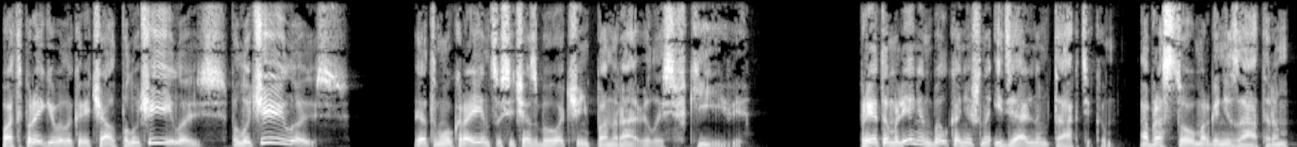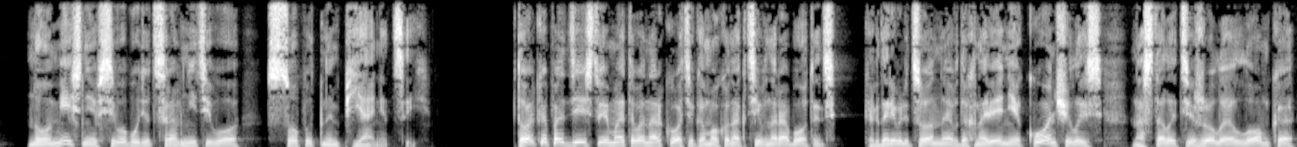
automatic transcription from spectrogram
подпрыгивал и кричал «Получилось! Получилось!» Этому украинцу сейчас бы очень понравилось в Киеве. При этом Ленин был, конечно, идеальным тактиком, образцовым организатором, но уместнее всего будет сравнить его с опытным пьяницей. Только под действием этого наркотика мог он активно работать. Когда революционное вдохновение кончилось, настала тяжелая ломка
